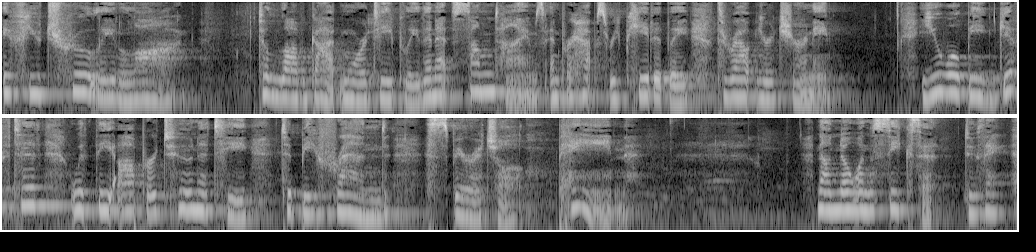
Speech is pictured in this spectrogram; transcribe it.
if you truly long to love God more deeply, then at some times and perhaps repeatedly throughout your journey, you will be gifted with the opportunity to befriend spiritual pain. Now, no one seeks it do they?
